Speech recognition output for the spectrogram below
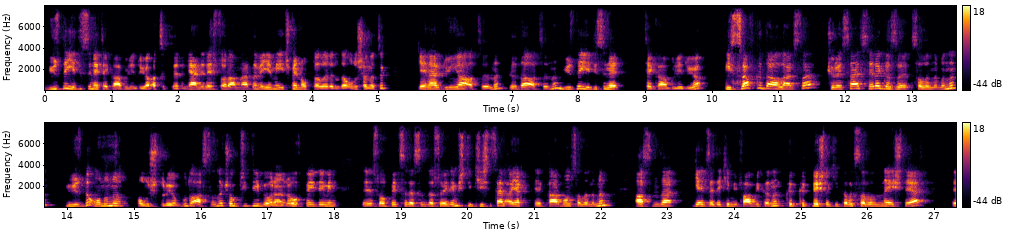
yüzde yedisine tekabül ediyor atıkların. Yani restoranlarda ve yeme içme noktalarında oluşan atık genel dünya atığının, gıda atığının yüzde yedisine tekabül ediyor. İsraf gıdalarsa küresel sera gazı salınımının yüzde onunu oluşturuyor. Bu da aslında çok ciddi bir oran. Rauf Bey demin e, sohbet sırasında söylemişti. Kişisel ayak e, karbon salınımın aslında Gebze'deki bir fabrikanın 40-45 dakikalık salınımına eşdeğer. E,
